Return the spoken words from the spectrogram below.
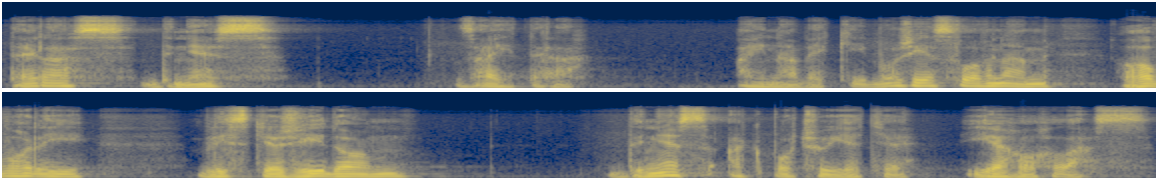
teraz, dnes, zajtra, aj na veky. Božie slovo nám hovorí v liste Židom, dnes, ak počujete jeho hlas,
